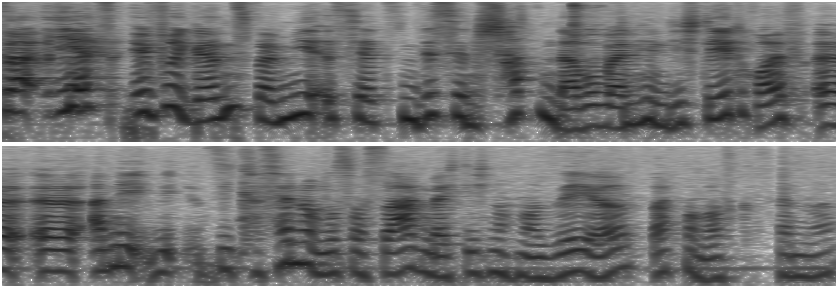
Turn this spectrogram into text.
Sa- Jetzt übrigens, bei mir ist jetzt ein bisschen Schatten da, wo mein Handy steht. Rolf, äh, äh, ah, nee, die Cassandra muss was sagen, da ich dich nochmal sehe. Sag mal was, Cassandra.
